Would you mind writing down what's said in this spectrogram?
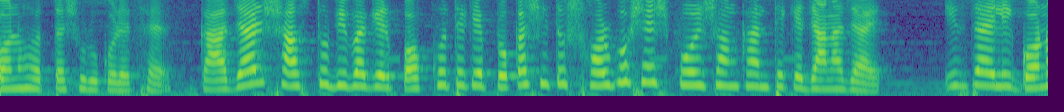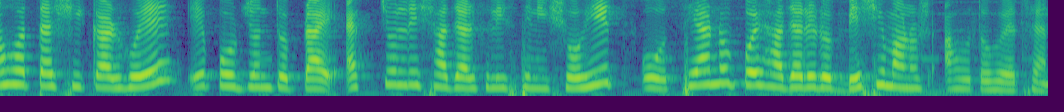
গণহত্যা শুরু করেছে। গাজার স্বাস্থ্য বিভাগের পক্ষ থেকে প্রকাশিত সর্বশেষ পরিসংখ্যান থেকে জানা যায়, ইসরায়েলি গণহত্যার শিকার হয়ে এ পর্যন্ত প্রায় একচল্লিশ হাজার ফিলিস্তিনি শহীদ ও ছিয়ানব্বই হাজারেরও বেশি মানুষ আহত হয়েছেন।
